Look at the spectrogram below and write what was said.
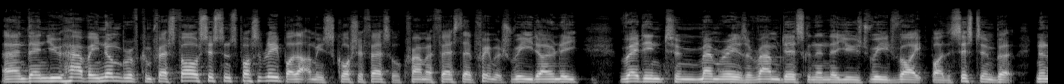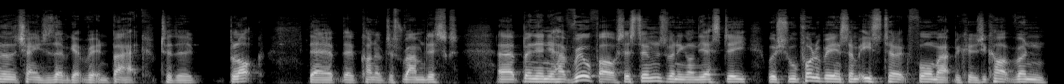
And then you have a number of compressed file systems, possibly. By that I mean SquashFS or CramFS. They're pretty much read only, read into memory as a RAM disk, and then they're used read write by the system, but none of the changes ever get written back to the block. They're, they're kind of just RAM disks. Uh, but then you have real file systems running on the SD, which will probably be in some esoteric format because you can't run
